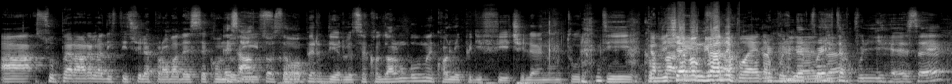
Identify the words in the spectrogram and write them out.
a superare la difficile prova del secondo Esatto, disco. stavo per dirlo. Il secondo album è quello più difficile, non tutti. Come diceva un grande poeta Il grande pugliese. poeta pugliese.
